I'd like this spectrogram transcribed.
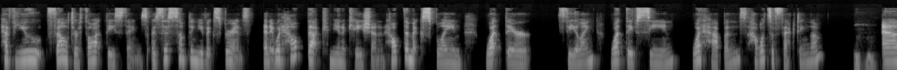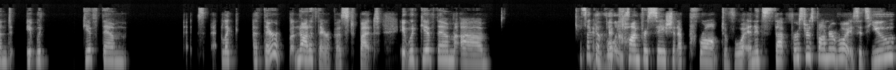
have you felt or thought these things? Is this something you've experienced? And it would help that communication and help them explain what they're feeling, what they've seen, what happens, how it's affecting them. Mm-hmm. And it would give them like a therapist, not a therapist, but it would give them um, it's like a, a voice a conversation a prompt a voice and it's that first responder voice it's you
